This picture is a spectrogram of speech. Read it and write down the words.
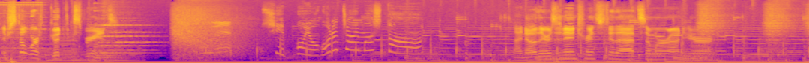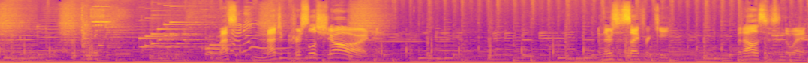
They're still worth good experience. I know there's an entrance to that somewhere around here. Mas magic Crystal Shard! And there's a cipher key. But Alice is in the way.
